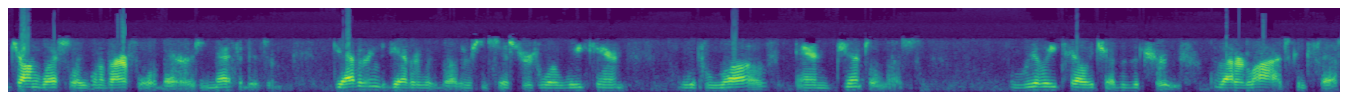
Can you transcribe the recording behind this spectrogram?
John Wesley, one of our forebears in Methodism, gathering together with brothers and sisters where we can, with love and gentleness, really tell each other the truth about our lives, confess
